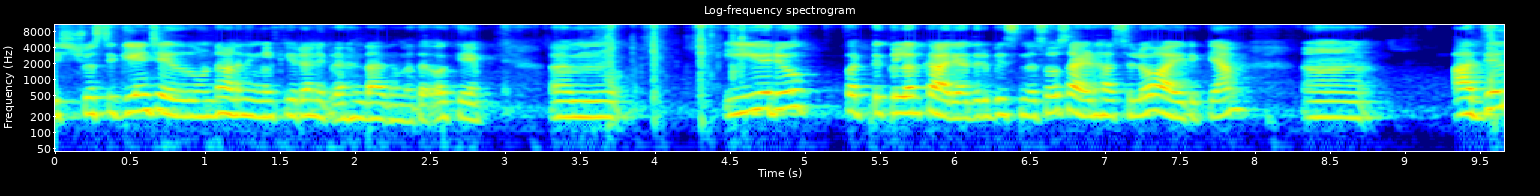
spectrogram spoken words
വിശ്വസിക്കുകയും ചെയ്തതുകൊണ്ടാണ് നിങ്ങൾക്ക് ഈ ഒരു അനുഗ്രഹം ഉണ്ടാകുന്നത്. ഓക്കെ. ഈ ഒരു പെർട്ടിക്കുലർ കാര്യം അതൊരു ബിസിനസ്സോ സൈഡ് ഹസിലോ ആയിരിക്കാം. അതിൽ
